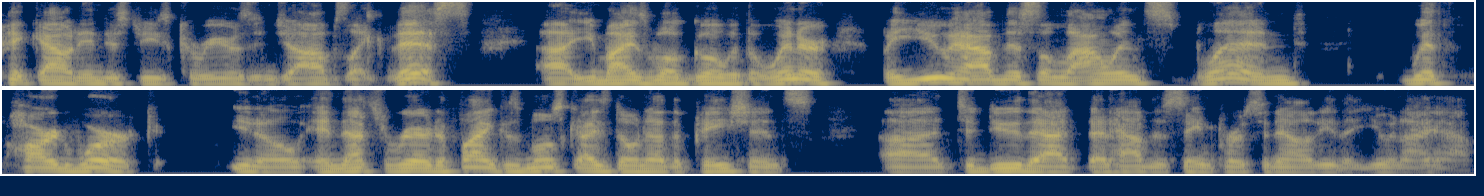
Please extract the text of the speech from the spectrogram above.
pick out industries careers and jobs like this uh, you might as well go with the winner. But you have this allowance blend with hard work, you know, and that's rare to find because most guys don't have the patience uh, to do that that have the same personality that you and I have.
